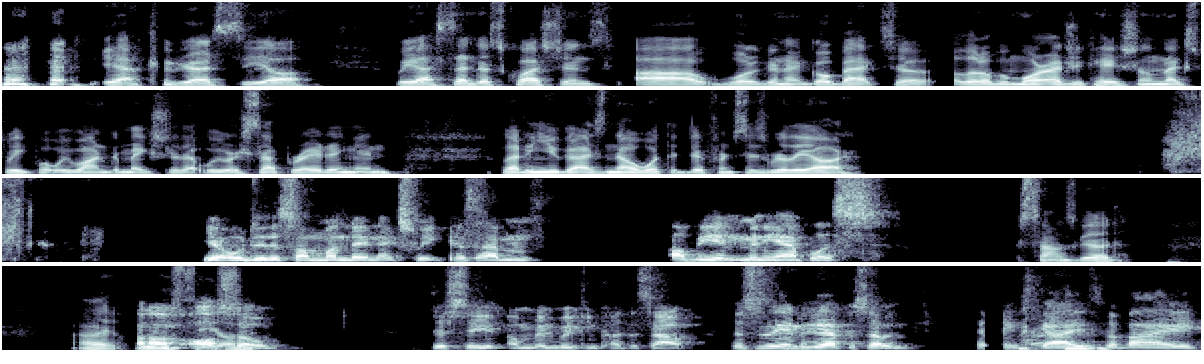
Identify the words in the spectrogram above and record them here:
yeah, congrats to y'all but yeah, send us questions. Uh, we're gonna go back to a little bit more educational next week, but we wanted to make sure that we were separating and letting you guys know what the differences really are. Yeah, we'll do this on Monday next week because I'm I'll be in Minneapolis. Sounds good. All right. Um, also, just so you, I mean, we can cut this out. This is the end of the episode. Thanks, guys. bye bye.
